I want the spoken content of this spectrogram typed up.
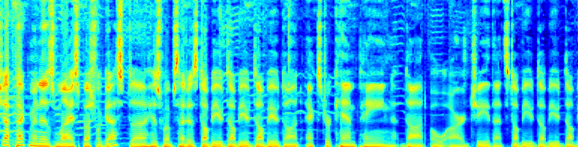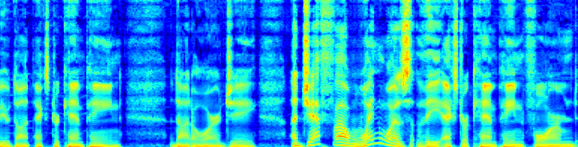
Jeff Peckman is my special guest. Uh, his website is www.extracampaign.org. That's www.extracampaign.org. Uh, Jeff, uh, when was the Extra Campaign formed,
